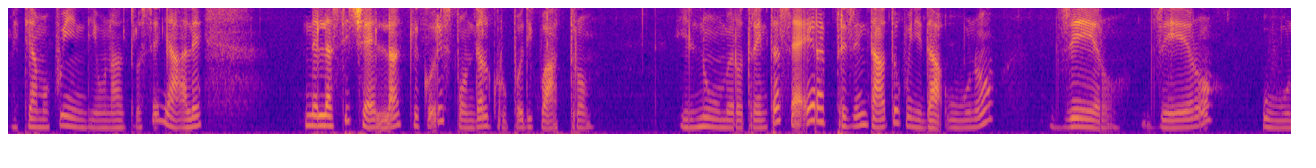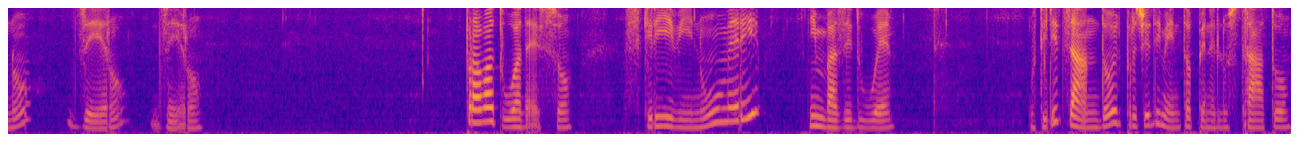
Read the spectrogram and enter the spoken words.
Mettiamo quindi un altro segnale nell'asticella che corrisponde al gruppo di 4. Il numero 36 è rappresentato quindi da 1, 0, 0, 1, 0, 0. Prova tu adesso. Scrivi i numeri in base 2 utilizzando il procedimento appena illustrato.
